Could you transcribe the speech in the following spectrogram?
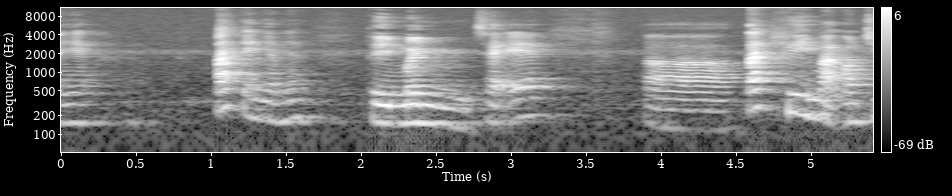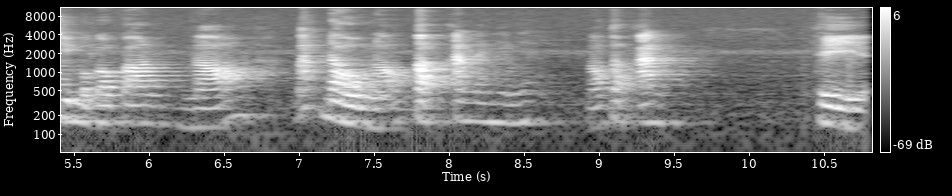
anh em tách anh em nhé. Thì mình sẽ uh, tách khi mà con chim bồ câu con nó bắt đầu nó tập ăn anh em nhé. Nó tập ăn. Thì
